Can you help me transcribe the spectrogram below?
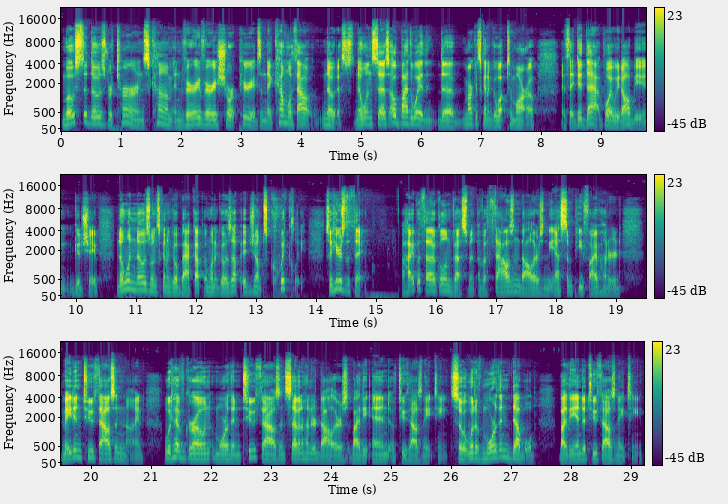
most of those returns come in very, very short periods and they come without notice. No one says, oh, by the way, the, the market's going to go up tomorrow. If they did that, boy, we'd all be in good shape. No one knows when it's going to go back up. And when it goes up, it jumps quickly. So here's the thing a hypothetical investment of $1,000 in the S&P 500 made in 2009 would have grown more than $2,700 by the end of 2018. So it would have more than doubled by the end of 2018.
